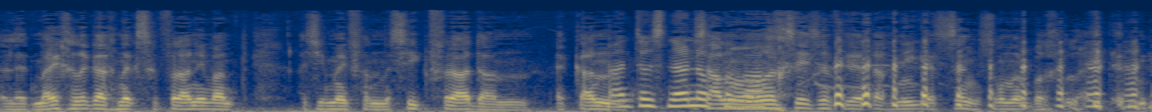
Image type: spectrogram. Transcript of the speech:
hulle het my gelukkig niks gevra nie want as jy my van musiek vra dan ek kan Want ons nou nog Psalm 146 nie eers sing sonder begeleiding.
